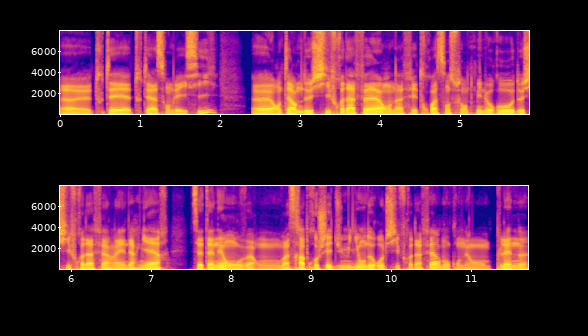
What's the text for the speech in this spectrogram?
tout, est, tout est assemblé ici. en termes de chiffre d'affaires, on a fait 360 000 euros de chiffre d'affaires l'année dernière. Cette année, on va, on va se rapprocher du million d'euros de chiffre d'affaires. Donc, on est en pleine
